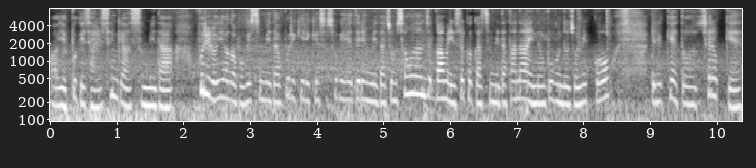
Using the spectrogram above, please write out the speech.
어, 예쁘게 잘 생겼습니다. 뿌리로 이어가 보겠습니다. 뿌리 길이 계속 소개해 드립니다. 좀 서운한 감은 있을 것 같습니다. 하나 있는 부분도 좀 있고 이렇게 또 새롭게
